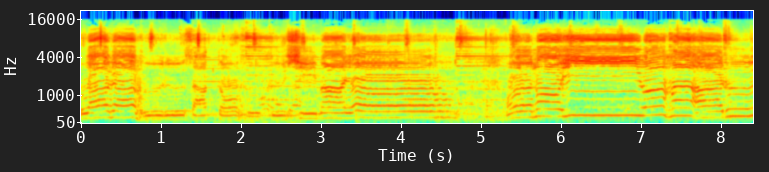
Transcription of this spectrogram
我がふるさと福島よ。思いは春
